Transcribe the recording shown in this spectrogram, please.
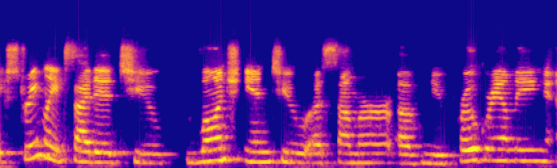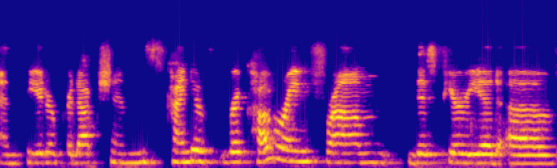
extremely excited to launch into a summer of new programming and theater productions, kind of recovering from this period of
